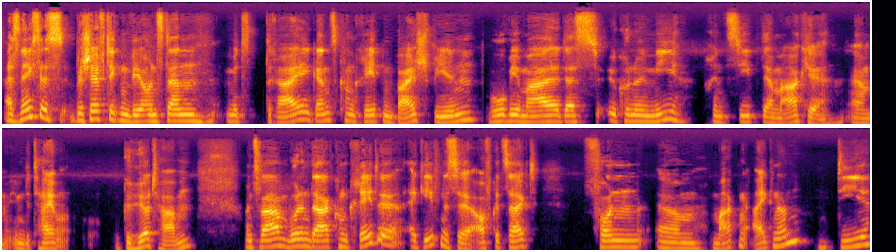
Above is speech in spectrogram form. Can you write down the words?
Als nächstes beschäftigen wir uns dann mit drei ganz konkreten Beispielen, wo wir mal das Ökonomieprinzip der Marke ähm, im Detail gehört haben. Und zwar wurden da konkrete Ergebnisse aufgezeigt von ähm, Markeneignern, die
